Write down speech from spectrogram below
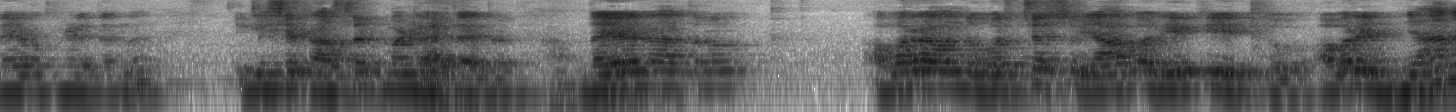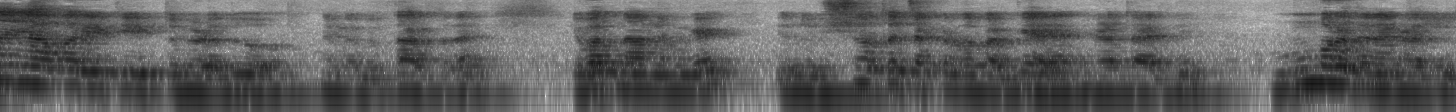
ದೈವರಾತ್ರ ಹೇಳಿದ್ದನ್ನ ಇಂಗ್ಲಿಷ್ ಟ್ರಾನ್ಸ್ಲೇಟ್ ಮಾಡಿ ಹೇಳ್ತಾ ಇದ್ರು. ದೈವನಾಥರು ಅವರ ಒಂದು ವರ್ಚಸ್ಸು ಯಾವ ರೀತಿ ಇತ್ತು ಅವರ ಜ್ಞಾನ ಯಾವ ರೀತಿ ಇತ್ತು ಹೇಳೋದು ನಿಮಗೆ ಗೊತ್ತಾಗ್ತದೆ. ಇವತ್ತು ನಾನು ನಿಮಗೆ ಇನ್ನು ವಿಶ್ವತ ಚಕ್ರದ ಬಗ್ಗೆ ಹೇಳ್ತಾ ಇದ್ವಿ ಮುಂಬರುವ ದಿನಗಳಲ್ಲಿ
